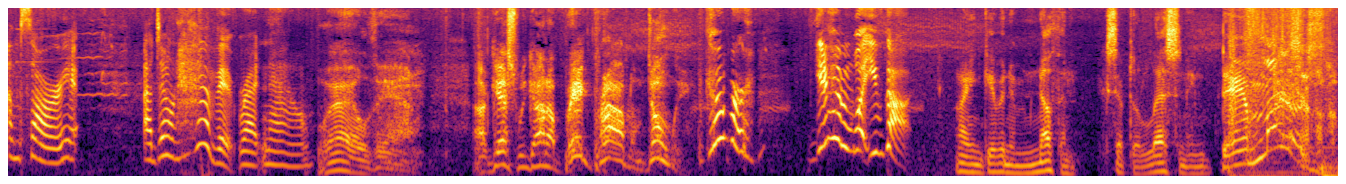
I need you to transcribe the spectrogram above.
I'm sorry. I don't have it right now. Well, then. I guess we got a big problem, don't we? Cooper, give him what you've got. I ain't giving him nothing except a lessening damn manners! Son of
